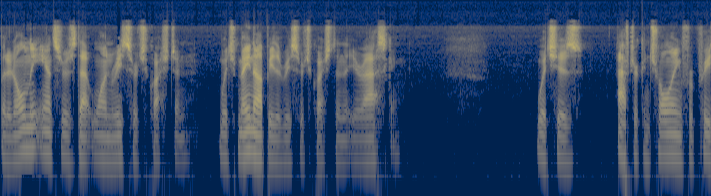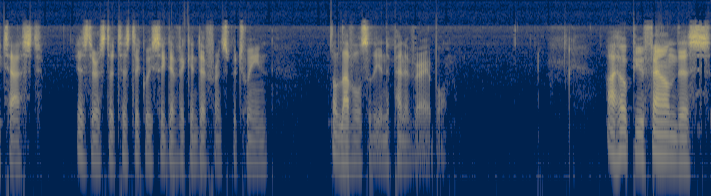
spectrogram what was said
but it only answers that one research question, which may not be the research question that you're asking, which is, after controlling for pretest, is there a statistically significant difference between the levels of the independent variable? I hope you found this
